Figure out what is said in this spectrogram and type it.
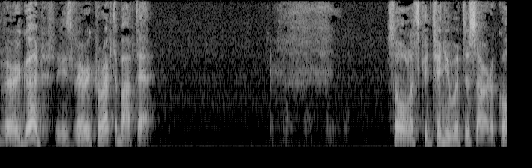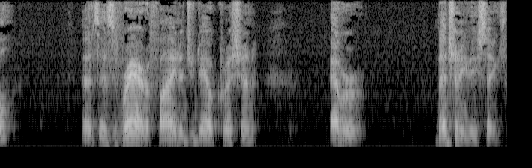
Very good. He's very correct about that. So let's continue with this article. It's, it's rare to find a Judeo Christian ever mentioning these things.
